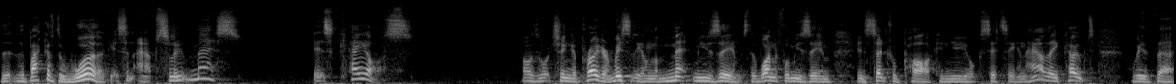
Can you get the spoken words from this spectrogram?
the, the back of the work, it's an absolute mess. It's chaos. I was watching a program recently on the Met Museum. It's the wonderful museum in Central Park in New York City, and how they coped with uh,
